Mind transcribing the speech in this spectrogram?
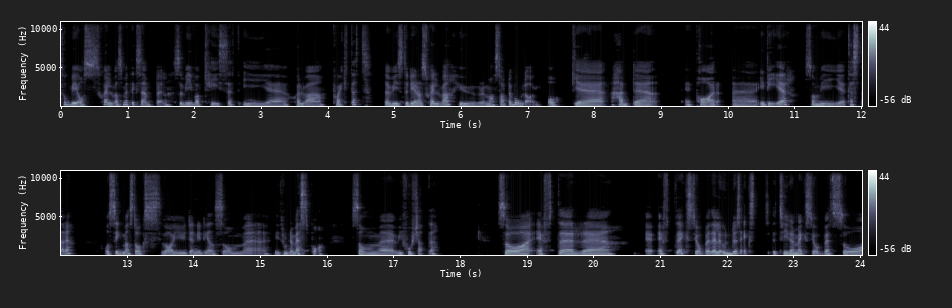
tog vi oss själva som ett exempel. Så vi var caset i eh, själva projektet där vi studerade oss själva hur man startar bolag och eh, hade ett par eh, idéer som vi testade. Och Sigma Stocks var ju den idén som eh, vi trodde mest på, som vi fortsatte. Så efter, eh, efter exjobbet, eller under ex, tiden med exjobbet så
